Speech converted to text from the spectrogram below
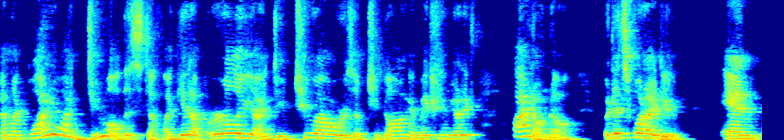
I'm like, why do I do all this stuff? I get up early, I do two hours of Qigong and matrix energetics. I don't know, but it's what I do. And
